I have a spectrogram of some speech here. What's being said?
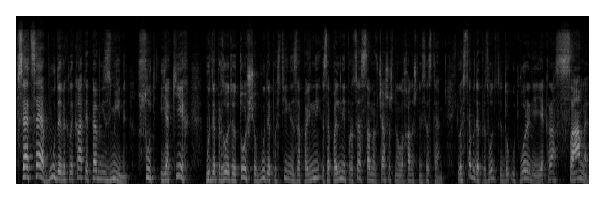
Все це буде викликати певні зміни, суть яких буде призводити до того, що буде постійний запальний, запальний процес саме в чашечно-лоханочній системі. І ось це буде призводити до утворення якраз саме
